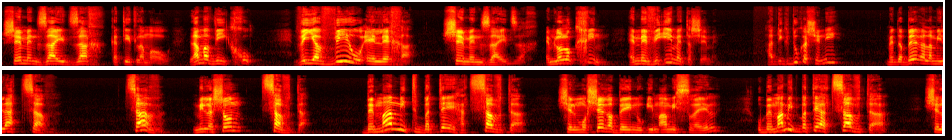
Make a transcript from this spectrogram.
שמן זית זך כתית למאור? למה ויקחו? ויביאו אליך שמן זית זך. הם לא לוקחים, הם מביאים את השמן. הדקדוק השני מדבר על המילה צו. צו מלשון צוותא. במה מתבטא הצוותא של משה רבינו עם עם ישראל, ובמה מתבטא הצוותא של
